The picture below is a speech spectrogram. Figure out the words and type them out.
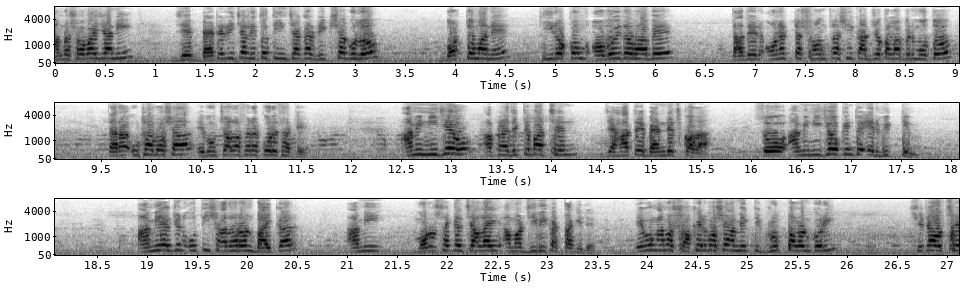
আমরা সবাই জানি যে ব্যাটারি চালিত তিন চাকার রিক্সাগুলো বর্তমানে কি রকম অবৈধভাবে তাদের অনেকটা সন্ত্রাসী কার্যকলাপের মতো তারা উঠা বসা এবং চলাফেরা করে থাকে। আমি নিজেও আপনারা দেখতে পাচ্ছেন যে হাতে ব্যান্ডেজ করা। সো আমি নিজেও কিন্তু এর ভিকটিম আমি একজন অতি সাধারণ বাইকার আমি মোটরসাইকেল চালাই, আমার জীবিকার তাগিদে। এবং আমার শখের বসে আমি একটি গ্রুপ পালন করি, সেটা হচ্ছে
